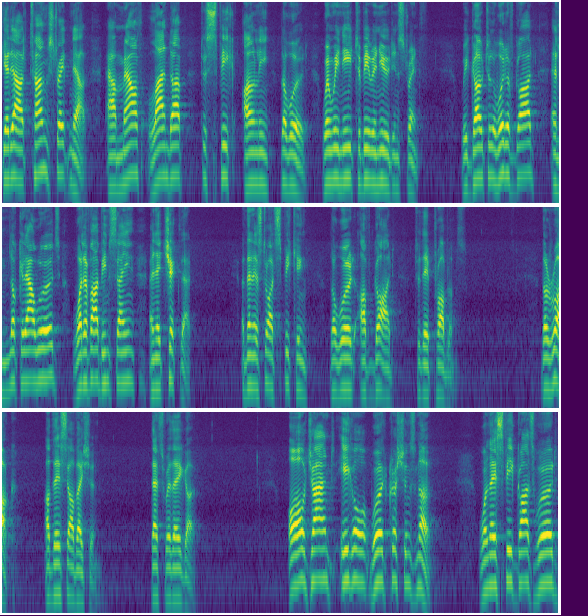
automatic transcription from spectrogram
Get our tongue straightened out, our mouth lined up to speak only the Word when we need to be renewed in strength. We go to the Word of God and look at our words. What have I been saying? and they check that. And then they start speaking the word of God to their problems. The rock of their salvation. That's where they go. All giant eagle word Christians know when they speak God's word,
